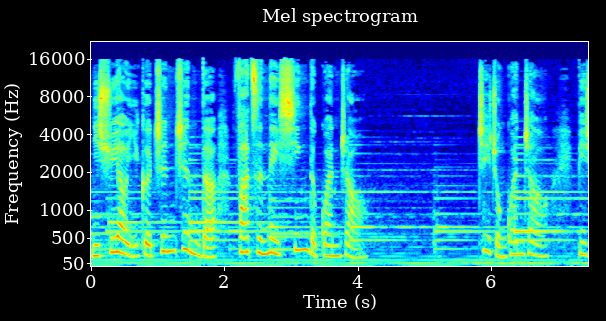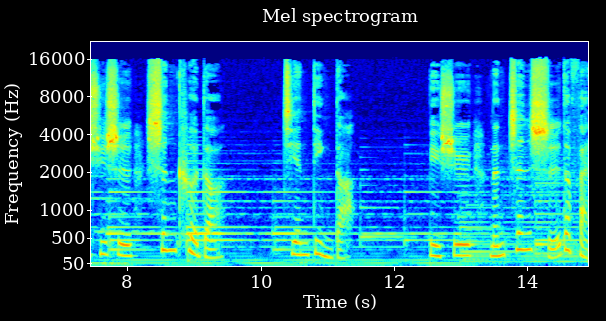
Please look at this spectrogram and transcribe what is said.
你需要一个真正的发自内心的关照。这种关照必须是深刻的、坚定的，必须能真实的反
